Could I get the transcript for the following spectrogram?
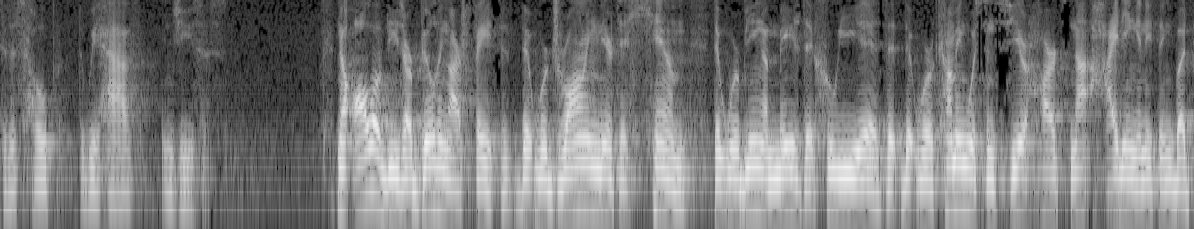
to this hope that we have in Jesus. Now, all of these are building our faith, that, that, we're drawing near to Him, that we're being amazed at who He is, that, that we're coming with sincere hearts, not hiding anything, but,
